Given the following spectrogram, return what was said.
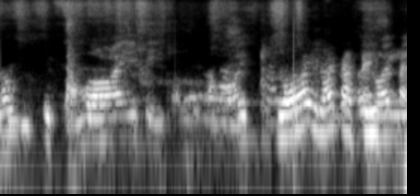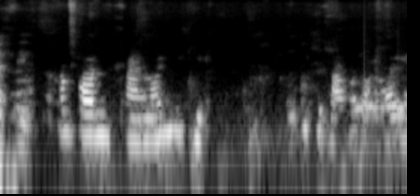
สองร้อยสี่สองร้อยร้อยร้อยแปดไปสิบร้อยแปดสิบต้องตอนขายร้อยยี่สิบยี่สิบบาทก็สองร้อยไง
